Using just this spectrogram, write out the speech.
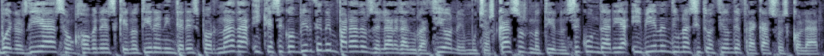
Buenos días. Son jóvenes que no tienen interés por nada y que se convierten en parados de larga duración. En muchos casos no tienen secundaria y vienen de una situación de fracaso escolar.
